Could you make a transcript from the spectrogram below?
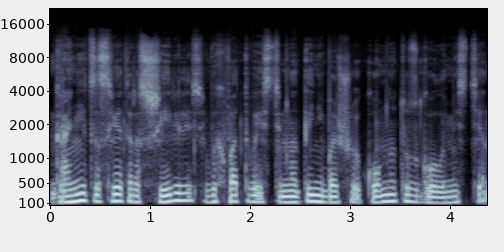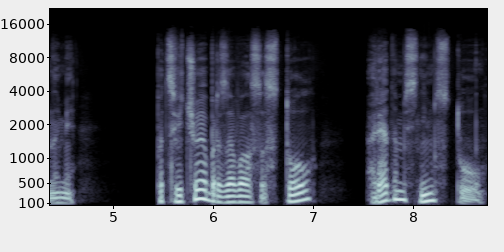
Границы света расширились, выхватывая из темноты небольшую комнату с голыми стенами. Под свечой образовался стол, а рядом с ним стул.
